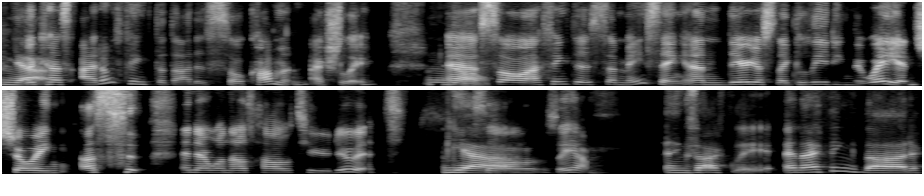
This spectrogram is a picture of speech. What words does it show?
yeah because I don't think that that is so common actually. no. Uh, so I think this amazing, and they're just like leading the way and showing us and everyone else how to do it. yeah So so yeah. Exactly. And I think that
